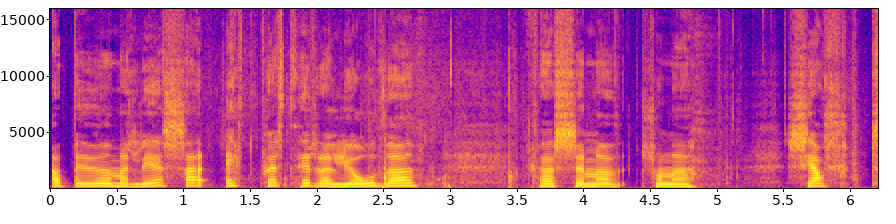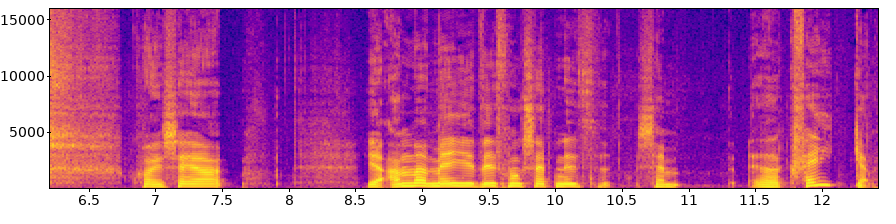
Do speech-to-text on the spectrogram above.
að byrja um að lesa eitt hvert þeirra ljóða þar sem að svona sjálft, hvað ég segja já, annað megi viðfangsefnið sem, eða kveikjan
